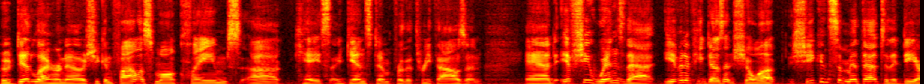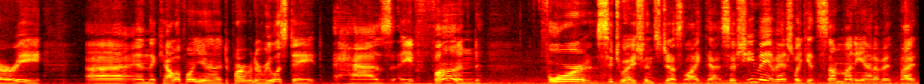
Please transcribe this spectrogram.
who did let her know she can file a small claims uh, case against him for the 3000 and if she wins that, even if he doesn't show up, she can submit that to the DRE uh, and the California Department of Real Estate has a fund for situations just like that. So she may eventually get some money out of it, but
